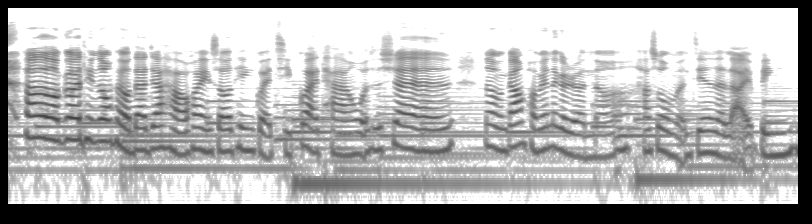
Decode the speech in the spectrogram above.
Hello，各位听众朋友，大家好，欢迎收听《鬼奇怪谈》，我是炫。那我们刚刚旁边那个人呢，他是我们今天的来宾。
